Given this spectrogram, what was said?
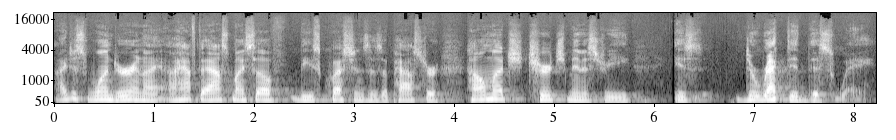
I just wonder, and I, I have to ask myself these questions as a pastor how much church ministry is directed this way?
